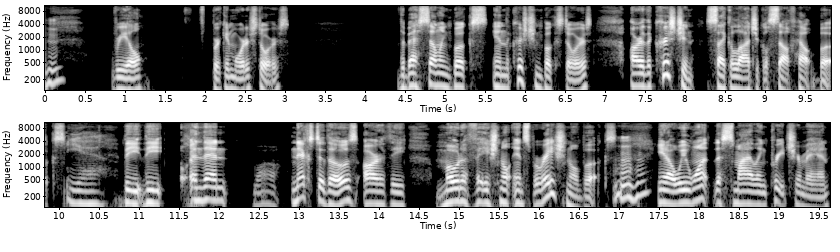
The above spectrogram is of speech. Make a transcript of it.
Mhm. real brick and mortar stores the best selling books in the christian bookstores are the christian psychological self-help books Yeah. the the and then Wow. next to those are the motivational inspirational books Mm-hmm. you know, we want the smiling preacher man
